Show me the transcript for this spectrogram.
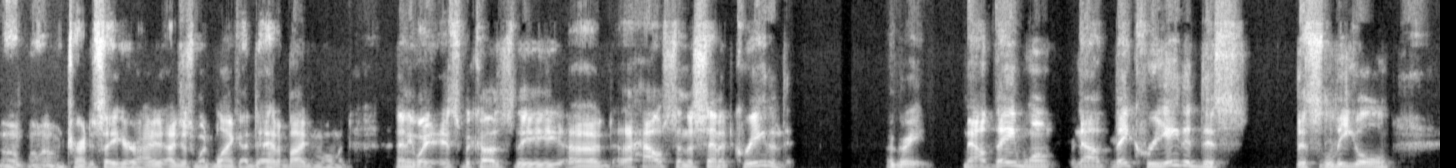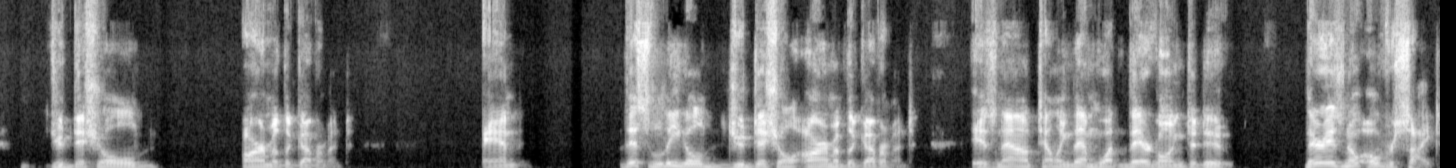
I'm trying to say here, I, I just went blank. I, had a Biden moment. Anyway, it's because the uh, the House and the Senate created it. Agreed. Now they won't. Now they created this this legal judicial arm of the government, and this legal judicial arm of the government is now telling them what they're going to do. There is no oversight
